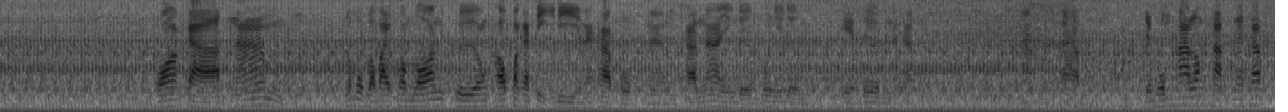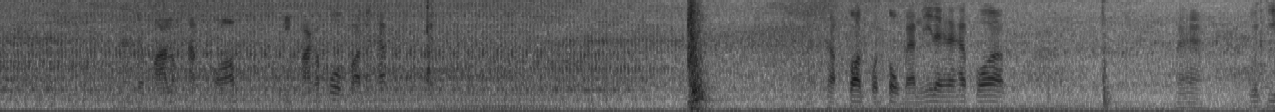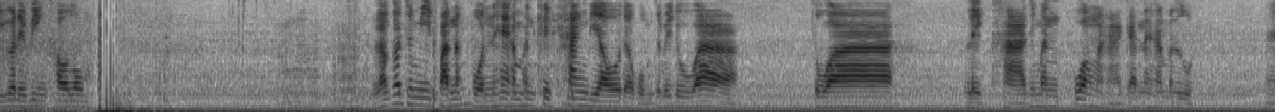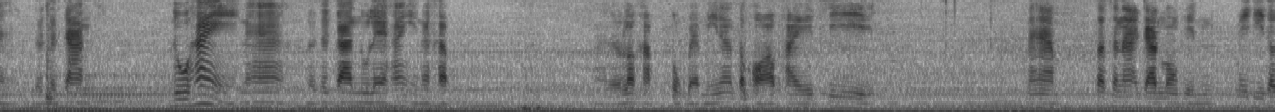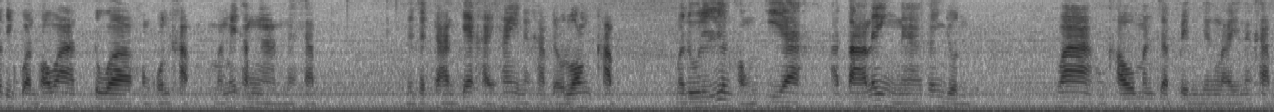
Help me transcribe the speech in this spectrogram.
ฟออากาศน้ำระบบระบายความร้อนคือของเขาปกติดีนะครับผมนะคานหน้ายังเดิมพวกนี้เดิมเกรดเดิมนะครับนะครับ เดี๋ยวผมพาลองขับนะครับอะเดี๋ยวพาลองขับขอปิดฝากระโปรงก่อนนะครับนะครับ ตอนฝนตกแบบนี้เลยนะครับ เพราะว่านะฮะ เมื่อกี้ก็ได้วิ่งเข้าร่ม แล้วก็จะมีปันน้ำฝนนะฮะมันขึ้นข้างเดียว เดี๋ยวผมจะไปดูว่าตัวเหล็กขาที่มันพ่วงมาหากันนะฮะมันหลุดนะเดี๋ยวจัดการดูให้นะฮะเดี๋ยวจัดการดูแลให้นะครับเดี๋ยวเราขับตกแบบนี้นะต้องขออภัยที่นะครับทัศนะการมองเห็นไม่ดีเท่าที่ควรเพราะว่าตัวของคนขับมันไม่ทำงานนะครับ เดี๋ยวจัดการแก้ไขให้นะครับ เดี๋ยวลองขับมาดูในเรื่องของเกียร์อัตราเร่งนะฮะเครื่องยนต์ว่าของเขามันจะเป็นอย่างไรนะครับ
